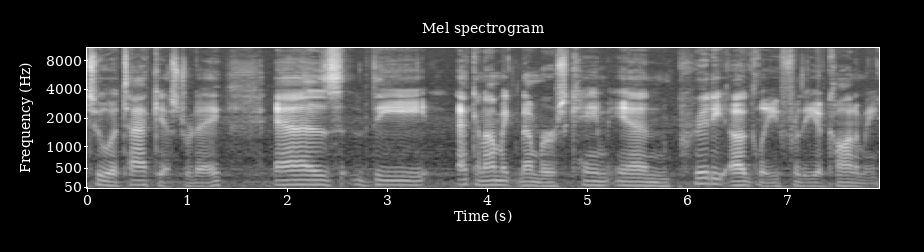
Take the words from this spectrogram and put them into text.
to attack yesterday as the economic numbers came in pretty ugly for the economy.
